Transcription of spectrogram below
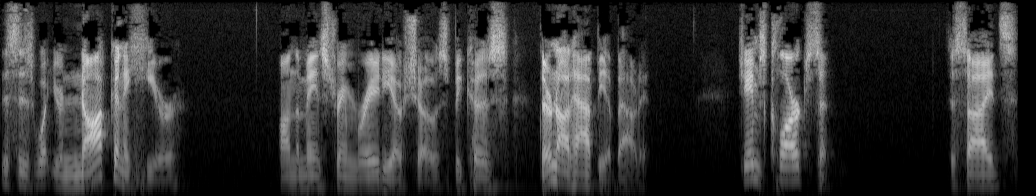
This is what you're not going to hear on the mainstream radio shows because they're not happy about it. James Clarkson decides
